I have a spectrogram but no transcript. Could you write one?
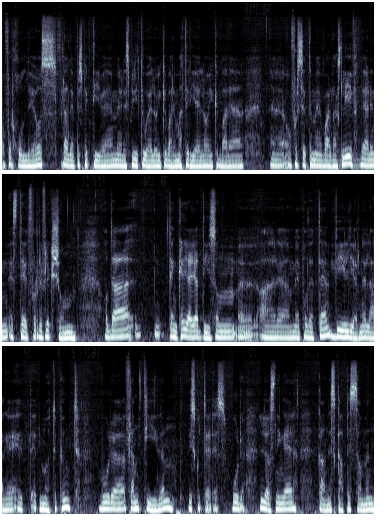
å forholde oss fra det perspektivet med det spirituelle, og ikke bare materielle, og ikke bare Eh, og fortsette med hverdagsliv. Det er et sted for refleksjon. Og da tenker jeg at de som eh, er eh, med på dette, vil gjerne lage et, et møtepunkt hvor fremtiden diskuteres. Hvor løsninger kan skapes sammen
